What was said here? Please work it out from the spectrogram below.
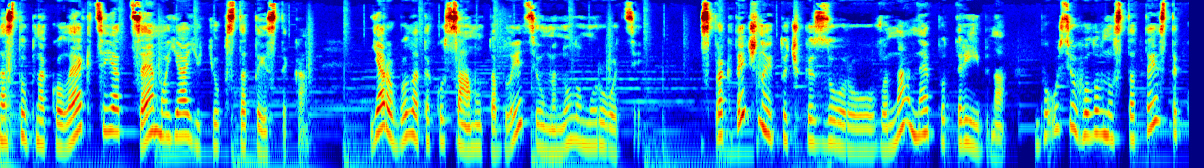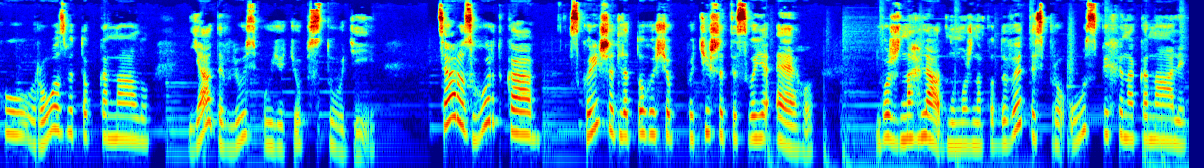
Наступна колекція це моя YouTube статистика. Я робила таку саму таблицю у минулому році. З практичної точки зору вона не потрібна, бо усю головну статистику, розвиток каналу я дивлюсь у YouTube студії. Ця розгортка скоріше для того, щоб потішити своє его, бо ж наглядно можна подивитись про успіхи на каналі.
